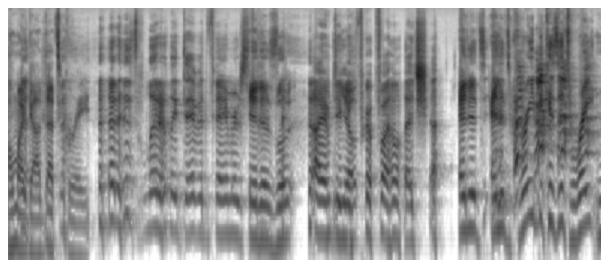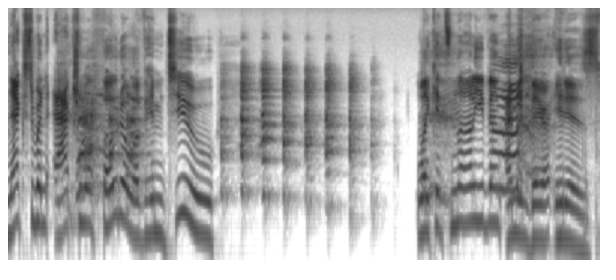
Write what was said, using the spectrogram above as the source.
Oh my god, that's great. that is literally David Paymer's It is li- IMDb Yep. profile headshot. and it's and it's great because it's right next to an actual photo of him too. Like it's not even I mean there it is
